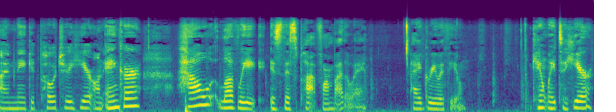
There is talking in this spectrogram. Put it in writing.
I'm Naked Poetry here on Anchor. How lovely is this platform, by the way? I agree with you. Can't wait to hear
